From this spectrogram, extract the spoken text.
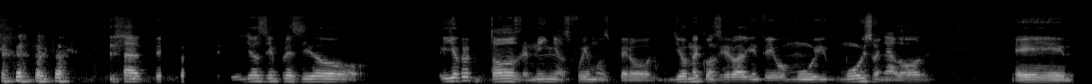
yo siempre he sido, y yo creo que todos de niños fuimos, pero yo me considero alguien, te digo, muy, muy soñador, eh,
